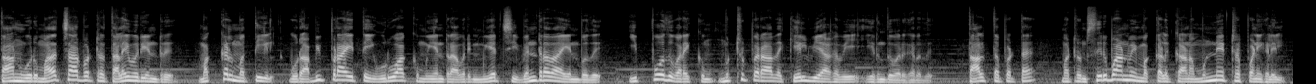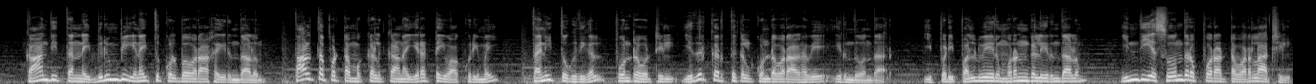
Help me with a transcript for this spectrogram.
தான் ஒரு மதச்சார்பற்ற தலைவர் என்று மக்கள் மத்தியில் ஒரு அபிப்பிராயத்தை உருவாக்க முயன்ற அவரின் முயற்சி வென்றதா என்பது இப்போது வரைக்கும் முற்றுப்பெறாத கேள்வியாகவே இருந்து வருகிறது. தாழ்த்தப்பட்ட மற்றும் சிறுபான்மை மக்களுக்கான முன்னேற்றப் பணிகளில் காந்தி தன்னை விரும்பி இணைத்துக் கொள்பவராக இருந்தாலும் தாழ்த்தப்பட்ட மக்களுக்கான இரட்டை வாக்குரிமை தனித்தொகுதிகள் போன்றவற்றில் எதிர்கருத்துக்கள் கொண்டவராகவே இருந்து வந்தார். இப்படி பல்வேறு முரண்கள் இருந்தாலும் இந்திய சுதந்திரப் போராட்ட வரலாற்றில்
